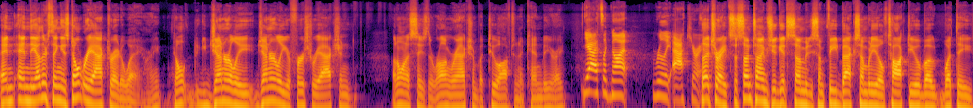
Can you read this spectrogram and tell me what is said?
And and the other thing is don't react right away, right? Don't you generally generally your first reaction, I don't want to say is the wrong reaction, but too often it can be, right? Yeah, it's like not really accurate. That's right. So sometimes you get somebody some feedback. Somebody will talk to you about what they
